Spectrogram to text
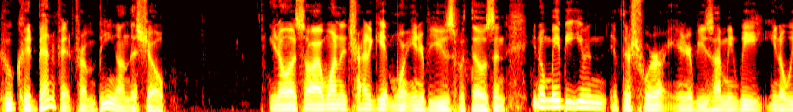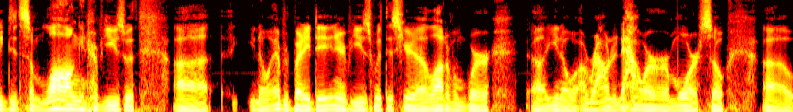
who could benefit from being on this show you know so i want to try to get more interviews with those and you know maybe even if they're shorter interviews i mean we you know we did some long interviews with uh you know everybody did interviews with this year. A lot of them were uh, you know around an hour or more. So uh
